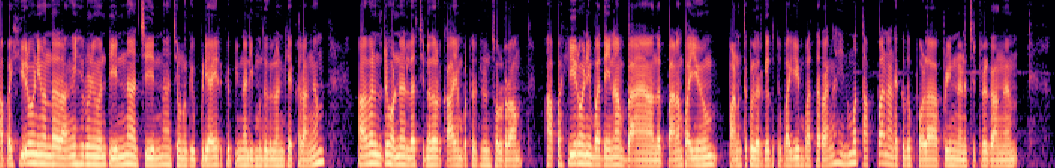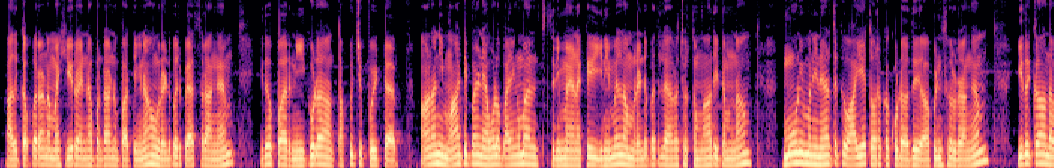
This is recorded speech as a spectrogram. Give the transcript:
அப்போ ஹீரோனி வந்துடுறாங்க ஹீரோனி வந்துட்டு என்னாச்சு? என்னாச்சு? உனக்கு இப்படி ஆயிருக்கு? பின்னாடி முதுகலான்னு கேட்குறாங்க அவன் வந்துட்டு ஒன்றும் இல்லை சின்னதாக ஒரு காயம் பட்டுருச்சுன்னு சொல்கிறான் அப்போ ஹீரோயினி பார்த்தீங்கன்னா பே அந்த பணம் பையும் பணத்துக்குள்ளே இருக்க துப்பாக்கியும் பார்த்துறாங்க என்னமோ தப்பாக நடக்குது போல் அப்படின்னு நினச்சிட்டு இருக்காங்க. அதுக்கப்புறம் நம்ம ஹீரோ என்ன பண்ணுறான்னு பார்த்தீங்கன்னா அவங்க ரெண்டு பேரும் பேசுகிறாங்க இதோ பாரு நீ கூட தப்பிச்சு போயிட்ட. ஆனால் நீ மாட்டிப்பேன்னு எவ்வளோ பயங்கரமாக இருந்துச்சு தெரியுமா எனக்கு? இனிமேல் நம்ம ரெண்டு பேர்த்தில் யாராச்சும் ஒருத்தர் மாறிட்டோம்னா மூணு மணி நேரத்துக்கு வாயே திறக்கக்கூடாது அப்படின்னு சொல்கிறாங்க இதுக்காக அந்த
